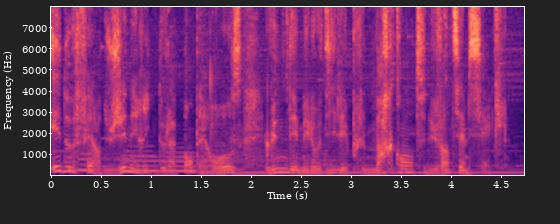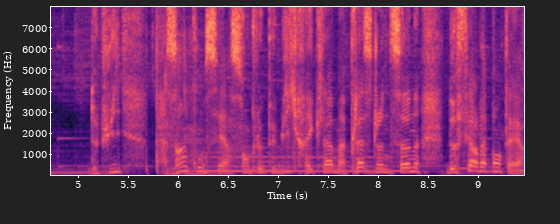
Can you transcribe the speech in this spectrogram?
et de faire du générique de la Panthère Rose l'une des mélodies les plus marquantes du XXe siècle. Depuis, pas un concert sans que le public réclame à Place Johnson de faire la panthère,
